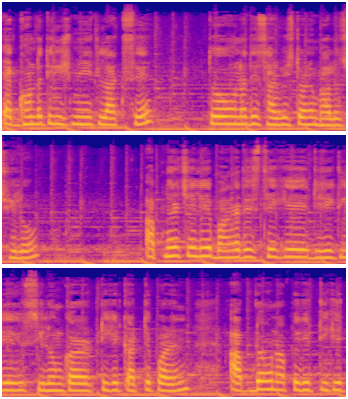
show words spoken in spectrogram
এক ঘণ্টা তিরিশ মিনিট লাগছে। তো ওনাদের সার্ভিসটা অনেক ভালো ছিল। আপনারা চাইলে বাংলাদেশ থেকে ডিরেক্টলি শ্রীলঙ্কার টিকিট কাটতে পারেন। আপ ডাউন আপনাদের টিকিট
